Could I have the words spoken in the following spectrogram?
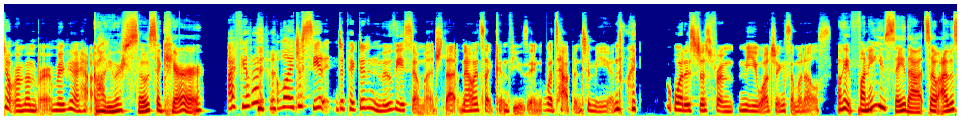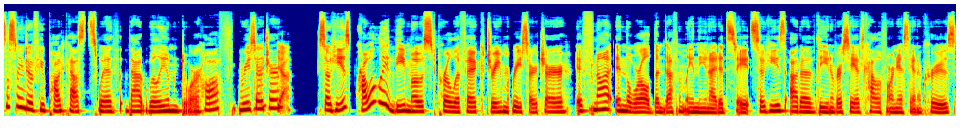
I don't remember. Maybe I have. God, you are so secure. I feel like well, I just see it depicted in movies so much that now it's like confusing what's happened to me and like what is just from me watching someone else. Okay, funny you say that. So I was listening to a few podcasts with that William Domhoff researcher. Yeah. So he's probably the most prolific dream researcher, if not in the world, then definitely in the United States. So he's out of the University of California, Santa Cruz.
